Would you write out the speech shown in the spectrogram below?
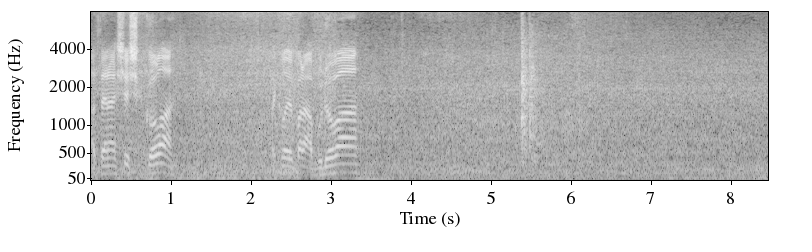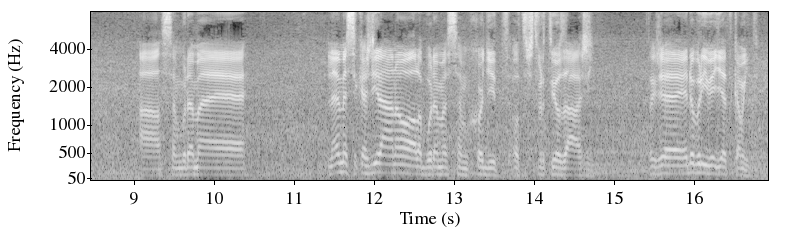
A to je naše škola. Takhle vypadá budova. A sem budeme, nevím jestli každý ráno, ale budeme sem chodit od 4. září. Takže je dobrý vědět, kam jít.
